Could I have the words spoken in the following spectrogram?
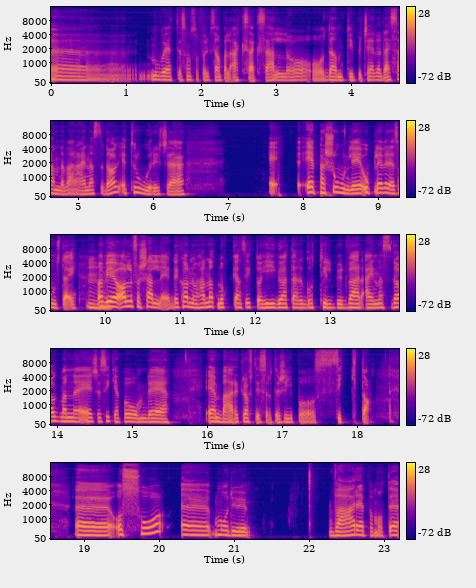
Uh, nå vet jeg sånn som for eksempel XXL og, og den type kjeder, de sender hver eneste dag. Jeg tror ikke jeg, jeg personlig opplever det som støy. Men vi er jo alle forskjellige. Det kan jo hende at noen sitter og higer etter et godt tilbud hver eneste dag, men jeg er ikke sikker på om det er en bærekraftig strategi på sikt, da. Uh, og så uh, må du være på en måte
